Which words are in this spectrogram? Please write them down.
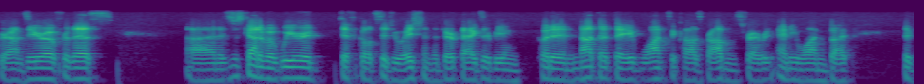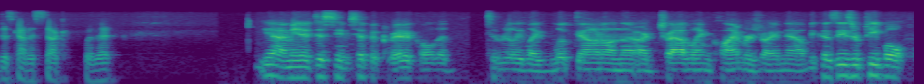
ground zero for this. Uh, and it's just kind of a weird, difficult situation the dirtbags are being put in. Not that they want to cause problems for every, anyone, but they're just kind of stuck with it. Yeah, I mean, it just seems hypocritical to to really like look down on the, our traveling climbers right now because these are people.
